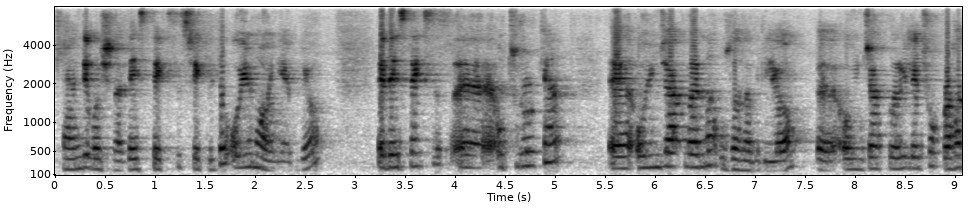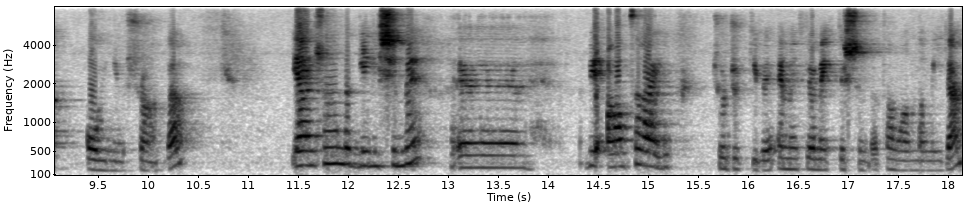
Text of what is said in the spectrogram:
kendi başına desteksiz şekilde oyun oynayabiliyor. Ve desteksiz e, otururken e, oyuncaklarına uzanabiliyor. E, oyuncaklarıyla çok rahat oynuyor şu anda. Yani şu anda gelişimi e, bir 6 aylık çocuk gibi emeklemek dışında tam anlamıyla.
